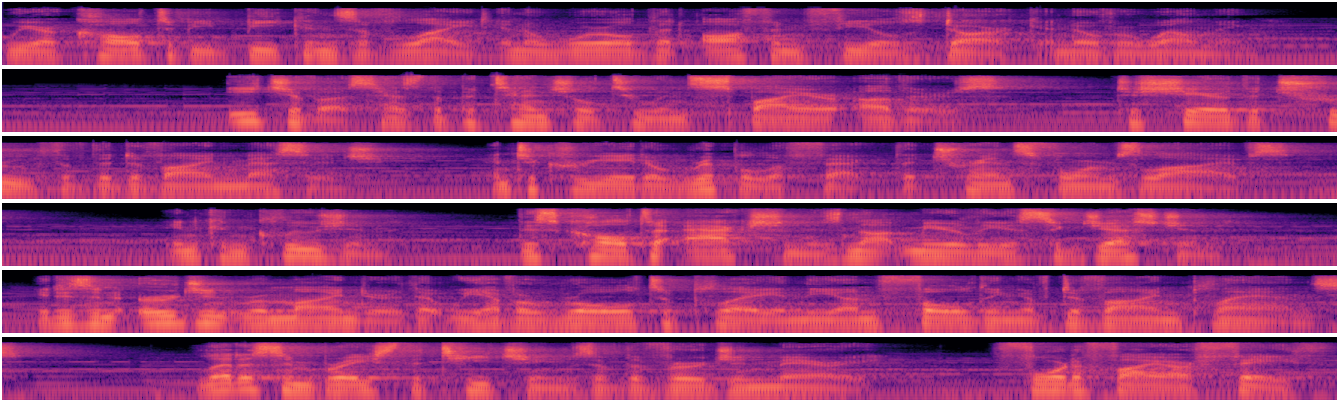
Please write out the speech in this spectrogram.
We are called to be beacons of light in a world that often feels dark and overwhelming. Each of us has the potential to inspire others, to share the truth of the divine message, and to create a ripple effect that transforms lives. In conclusion, this call to action is not merely a suggestion, it is an urgent reminder that we have a role to play in the unfolding of divine plans. Let us embrace the teachings of the Virgin Mary, fortify our faith,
